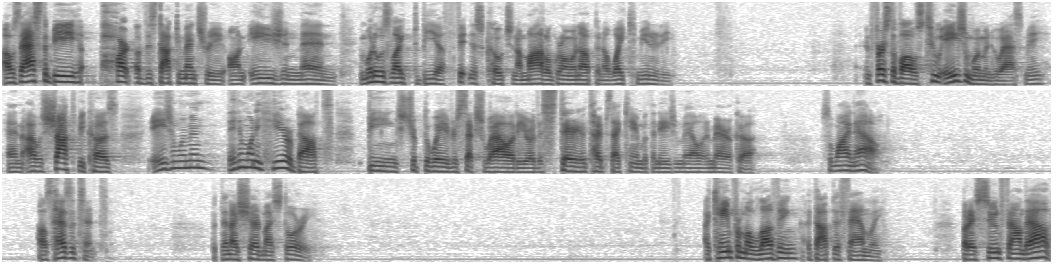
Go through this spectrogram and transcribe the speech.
I was asked to be part of this documentary on Asian men and what it was like to be a fitness coach and a model growing up in a white community. And first of all, it was two Asian women who asked me, and I was shocked because Asian women, they didn't want to hear about being stripped away of your sexuality or the stereotypes that came with an Asian male in America. So why now? I was hesitant, but then I shared my story. I came from a loving, adoptive family, but I soon found out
